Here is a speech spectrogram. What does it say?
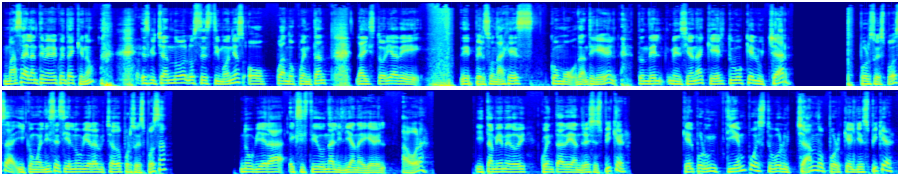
más adelante me doy cuenta de que no. Escuchando los testimonios o cuando cuentan la historia de, de personajes como Dante Gebel, donde él menciona que él tuvo que luchar por su esposa y como él dice, si él no hubiera luchado por su esposa, no hubiera existido una Liliana de Gebel ahora. Y también me doy cuenta de Andrés Speaker, que él por un tiempo estuvo luchando por Kelly Speaker.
